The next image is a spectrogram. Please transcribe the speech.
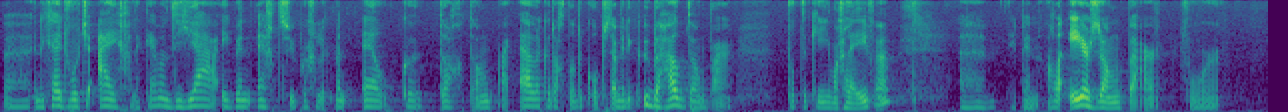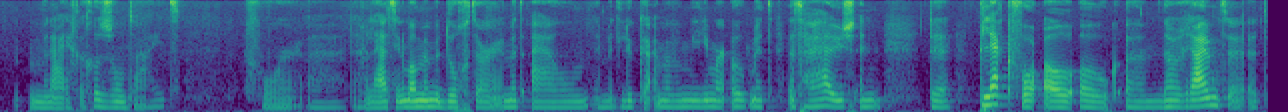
uh, en ik zei het woordje eigenlijk, hè, want ja, ik ben echt super gelukkig. Ik ben elke dag dankbaar. Elke dag dat ik opsta, ben ik überhaupt dankbaar dat ik hier mag leven. Uh, ik ben allereerst dankbaar voor mijn eigen gezondheid. Voor uh, de relatie en met mijn dochter en met Aaron en met Luca en mijn familie, maar ook met het huis en de plek vooral ook. Um, de ruimte, het,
